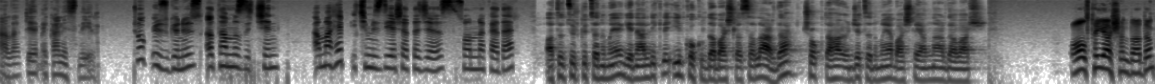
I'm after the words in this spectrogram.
Allah cennet mekan etsin diyelim. Çok üzgünüz atamız için ama hep içimizde yaşatacağız sonuna kadar. Atatürk'ü tanımaya genellikle ilkokulda başlasalar da çok daha önce tanımaya başlayanlar da var. 6 yaşındaydım.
